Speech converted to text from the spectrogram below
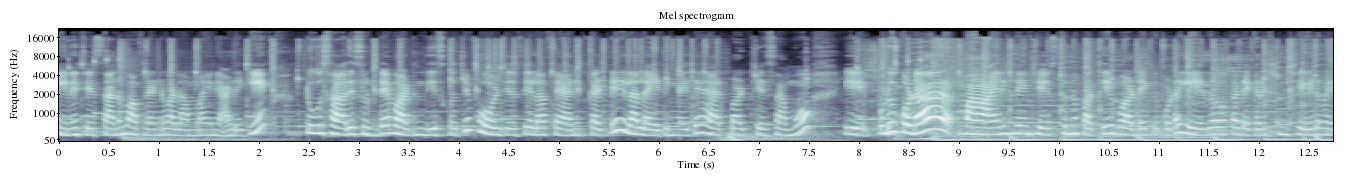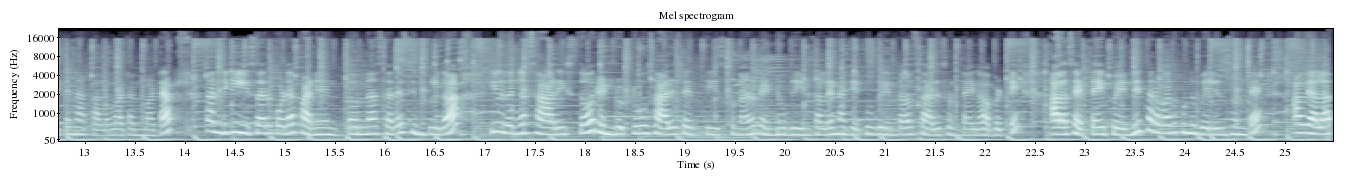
నేనే చేశాను. మా ఫ్రెండ్ వాళ్ళ అమ్మాయిని అడిగి టూ సారీస్ ఉంటే వాటిని తీసుకొచ్చి ఫోల్డ్ చేసి ఇలా ఫ్యాన్కి కట్టి ఇలా లైటింగ్ అయితే ఏర్పాటు చేశాము. ఎప్పుడు కూడా మా ఆయనకి నేను చేస్తున్న ప్రతి బర్త్డేకి కూడా ఏదో ఒక డెకరేషన్ చేయడం అయితే నాకు అలవాటు అనమాట అందుకే ఈసారి కూడా పని ఎంత ఉన్నా సరే సింపుల్గా ఈ విధంగా సారీస్తో రెండు టూ సారీస్ అయితే తీసుకున్నాను. రెండు గ్రీన్ కలర్ నాకు ఎక్కువ గ్రీన్ కలర్ సారీస్ ఉంటాయి కాబట్టి అలా సెట్ అయిపోయింది. తర్వాత కొన్ని బెలూన్స్ ఉంటాయి అవి అలా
